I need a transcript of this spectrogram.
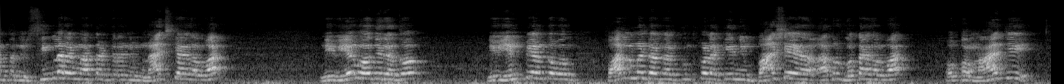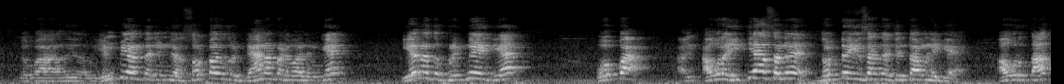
ಅಂತ ನೀವು ಸಿಂಗ್ಲರ್ ಆಗಿ ಮಾತಾಡ್ತೀರಾ, ನಿಮ್ಗೆ ನಾಚಿಕೆ ಆಗಲ್ವಾ? ನೀವೇನು ಓದಿರೋದು? ನೀವು ಎಂ ಪಿ ಅಂತ ಒಂದು ಪಾರ್ಲಿಮೆಂಟ್ ಕುಂತ್ಕೊಳ್ಳೋಕೆ ನಿಮ್ಮ ಭಾಷೆ ಆದರೂ ಗೊತ್ತಾಗಲ್ವಾ? ಒಬ್ಬ ಮಾಜಿ, ಒಬ್ಬ ಎಂ ಪಿ ಅಂತ ನಿಮ್ಗೆ ಸ್ವಲ್ಪ ಜ್ಞಾನ ಪಡುವ ನಿಮಗೆ? ಏನಾದರೂ ಪ್ರಜ್ಞೆ ಇದೆಯಾ? ಒಬ್ಬ ಅವರ ಇತಿಹಾಸನೇ ದೊಡ್ಡ ಇಸಾದ ಚಿಂತಾಮಣಿಗೆ. ಅವ್ರ ತಾತ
